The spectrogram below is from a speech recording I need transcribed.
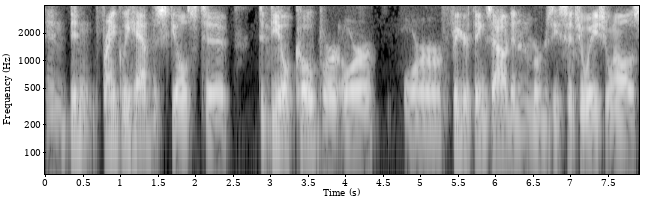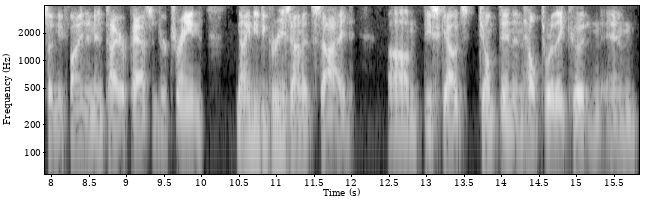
and didn't frankly have the skills to to deal, cope, or or or figure things out in an emergency situation when all of a sudden you find an entire passenger train 90 degrees on its side. Um, these scouts jumped in and helped where they could and, and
